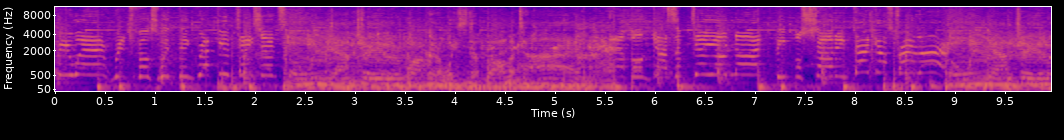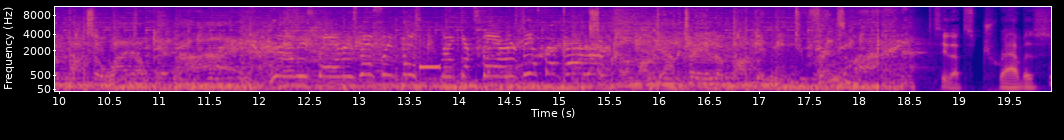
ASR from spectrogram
everywhere, rich folks with big reputations. Going down the trailer park and I waste up all my time. Apple gossip day or night, people shouting, that guy's trailer. Going down the trailer park so I don't get behind. Colors. So come on down the trailer park and meet two friends of mine. See, that's Travis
